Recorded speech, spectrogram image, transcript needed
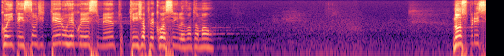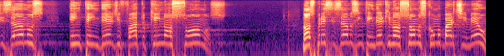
com a intenção de ter um reconhecimento. Quem já pecou assim, levanta a mão. Nós precisamos entender de fato quem nós somos. Nós precisamos entender que nós somos como Bartimeu,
